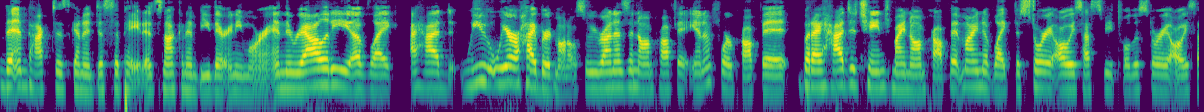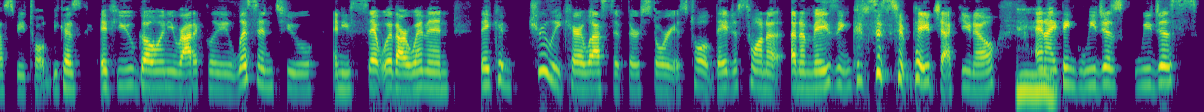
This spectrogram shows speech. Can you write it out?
the impact is going to dissipate. It's not going to be there anymore. And the reality of like i had we we are a hybrid model. So we run as a nonprofit and a for profit but i had to change my nonprofit mind of like the story always has to be told the story always has to be told. Because if you go and you radically listen to and you sit with our women they could truly care less if their story is told. They just want a, an amazing, consistent paycheck, you know? Mm-hmm. And I think we just, we just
